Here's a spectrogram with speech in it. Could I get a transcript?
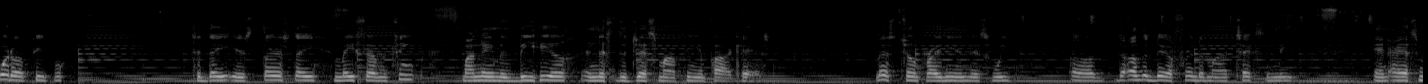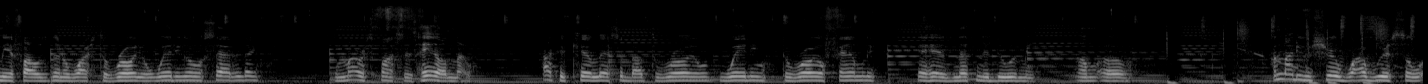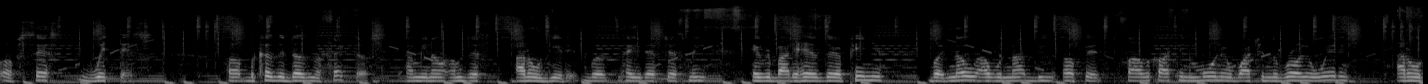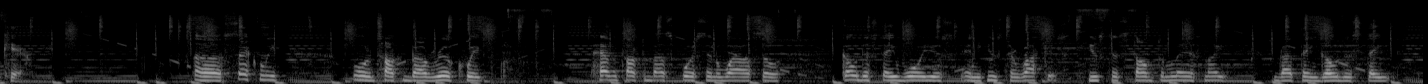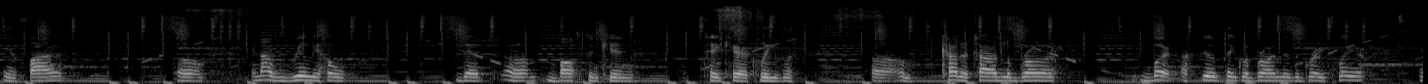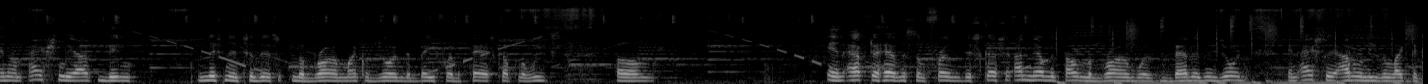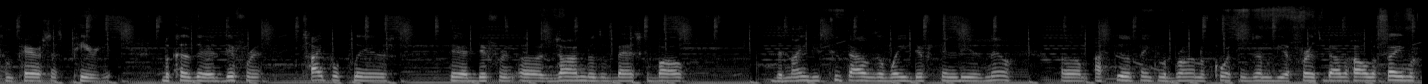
What up, people? Today is Thursday, May 17th. My name is B Hill, and this is the Just My Opinion podcast. Let's jump right in this week. Uh, the other day, a friend of mine texted me and asked me if I was going to watch the royal wedding on Saturday. And my response is hell no. I could care less about the royal wedding, the royal family. It has nothing to do with me. I'm uh, I'm not even sure why we're so obsessed with this uh, because it doesn't affect us. I mean, I'm just, I don't get it. But hey, that's just me. Everybody has their opinion. But no, I would not be up at 5 o'clock in the morning watching the royal wedding. I don't care. Uh, secondly, I want to talk about real quick. I haven't talked about sports in a while, so Golden State Warriors and the Houston Rockets. Houston stomped them last night, but I think Golden State in five. Um, and I really hope that um, Boston can take care of Cleveland. Uh, I'm kind of tired of LeBron, but I still think LeBron is a great player. And I'm actually I've been listening to this LeBron Michael Jordan debate for the past couple of weeks. Um, and after having some further discussion, I never thought LeBron was better than Jordan. And actually, I don't even like the comparisons, period because there are different type of players. There are different uh, genres of basketball. The 90s, 2000s are way different than it is now. Um, I still think LeBron, of course, is going to be a first ballot Hall of Famer.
